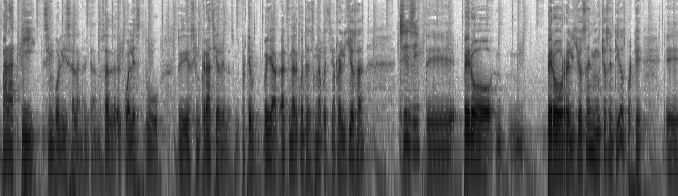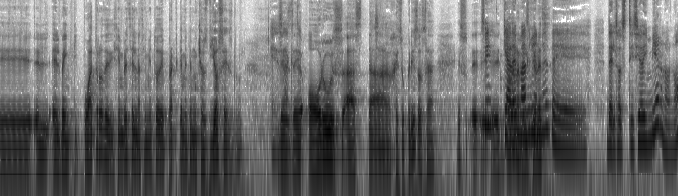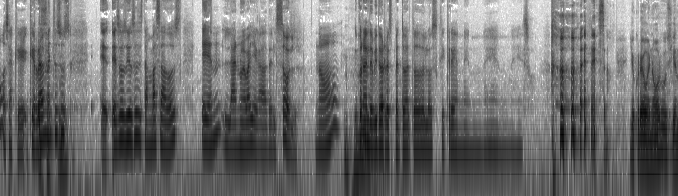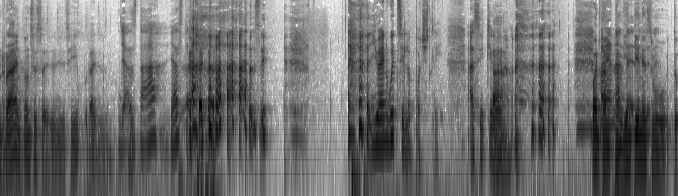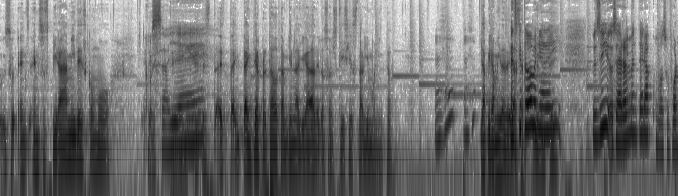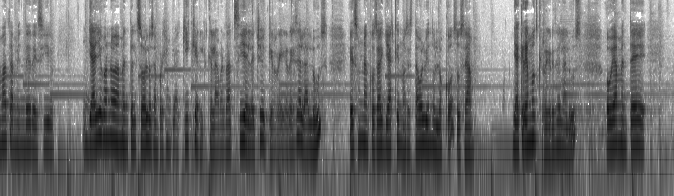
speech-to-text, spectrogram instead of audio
para ti simboliza la Navidad, o sea, cuál es tu, tu idiosincrasia del asunto, porque vaya, al final de cuentas es una cuestión religiosa, sí, sí, este, pero pero religiosa en muchos sentidos, porque eh, el, 24 de diciembre es el nacimiento de prácticamente muchos dioses, ¿no? Desde Horus hasta Jesucristo, o sea, es, eh, sí, eh, que además viene de, del solsticio de invierno, ¿no? O sea, que, realmente esos, esos dioses están basados en la nueva llegada del sol, ¿no? Con el debido respeto a todos los que creen en, en eso. en eso. Yo creo en Horus y en Ra, entonces eh, sí, por ahí. Ya está, ya está. sí. Yo en Huitzilopochtli. Así que ah. bueno. bueno, también tiene su, en, sus pirámides como Pues Este, oye. está, está- está interpretado también la llegada de los solsticios, está bien bonito. La pirámide de la Es que todo venía de ahí. Pues sí, o sea, realmente era como su forma también de decir, ya llegó nuevamente el sol, o sea, por ejemplo, aquí que, que la verdad sí, el hecho de que regrese la luz es una cosa ya que nos está volviendo locos, o sea, ya queremos que regrese la luz. Obviamente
